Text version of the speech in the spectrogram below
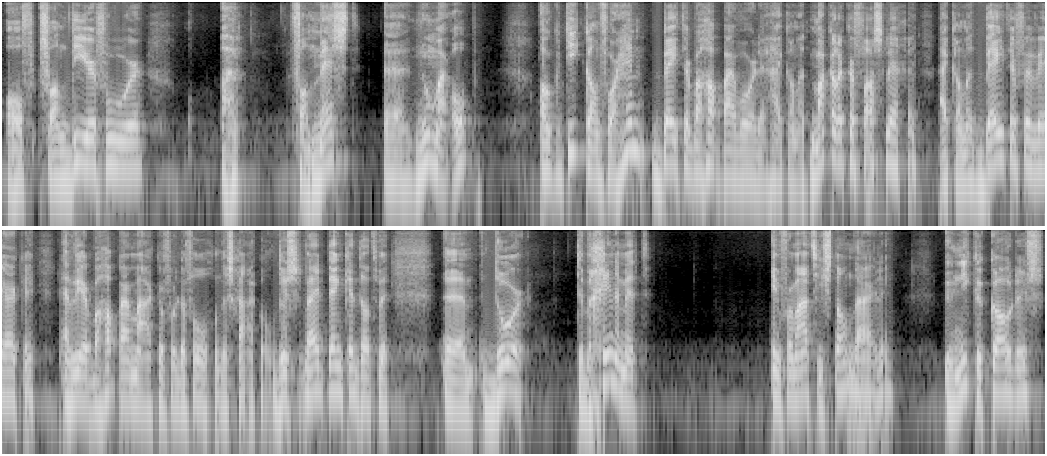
of van diervoer, eh, van mest, uh, noem maar op. Ook die kan voor hem beter behapbaar worden. Hij kan het makkelijker vastleggen. Hij kan het beter verwerken. En weer behapbaar maken voor de volgende schakel. Dus wij denken dat we uh, door te beginnen met informatiestandaarden unieke codes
